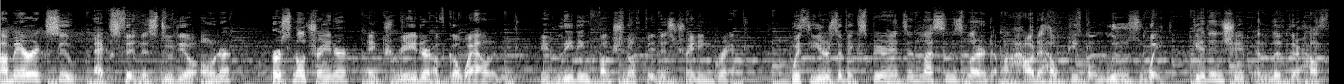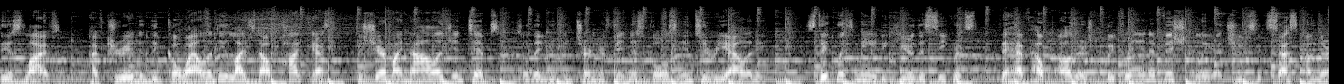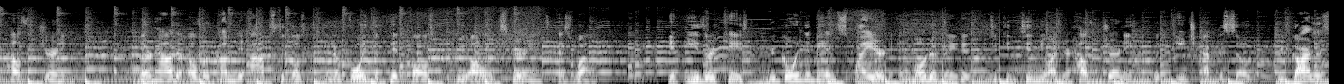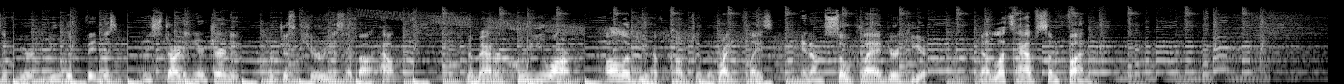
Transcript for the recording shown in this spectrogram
I'm Eric Sue, ex fitness studio owner, personal trainer, and creator of Goality, a leading functional fitness training brand. With years of experience and lessons learned about how to help people lose weight, get in shape, and live their healthiest lives, I've created the Goality Lifestyle Podcast to share my knowledge and tips so that you can turn your fitness goals into reality. Stick with me to hear the secrets that have helped others quickly and efficiently achieve success on their health journey. Learn how to overcome the obstacles and avoid the pitfalls we all experience as well. In either case, you're going to be inspired and motivated to continue on your health journey with each episode, regardless if you're new to fitness, restarting your journey, or just curious about health. No matter who you are, all of you have come to the right place, and I'm so glad you're here. Now let's have some fun.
